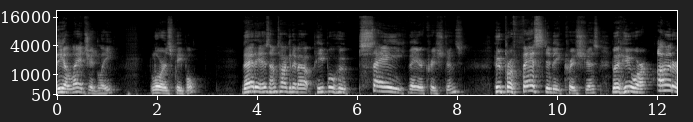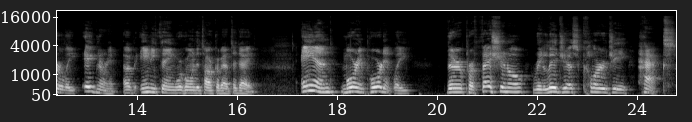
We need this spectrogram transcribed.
the allegedly Lord's people. That is, I'm talking about people who say they are Christians, who profess to be Christians, but who are utterly ignorant of anything we're going to talk about today. And more importantly, they're professional religious clergy hacks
